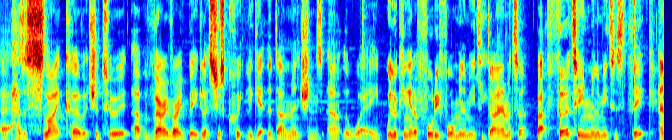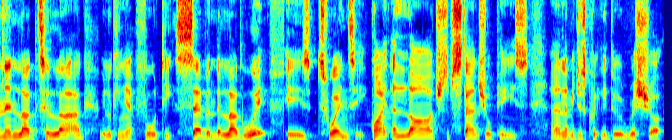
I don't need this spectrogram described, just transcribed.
Uh, has a slight curvature to it. Uh, very, very big. Let's just quickly get the dimensions out the way. We're looking at a 44 millimeter diameter, about 13 millimeters thick, and then lug to lug, we're looking at 47. The lug width is 20. Quite a large, substantial piece. And let me just quickly do a wrist shot.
